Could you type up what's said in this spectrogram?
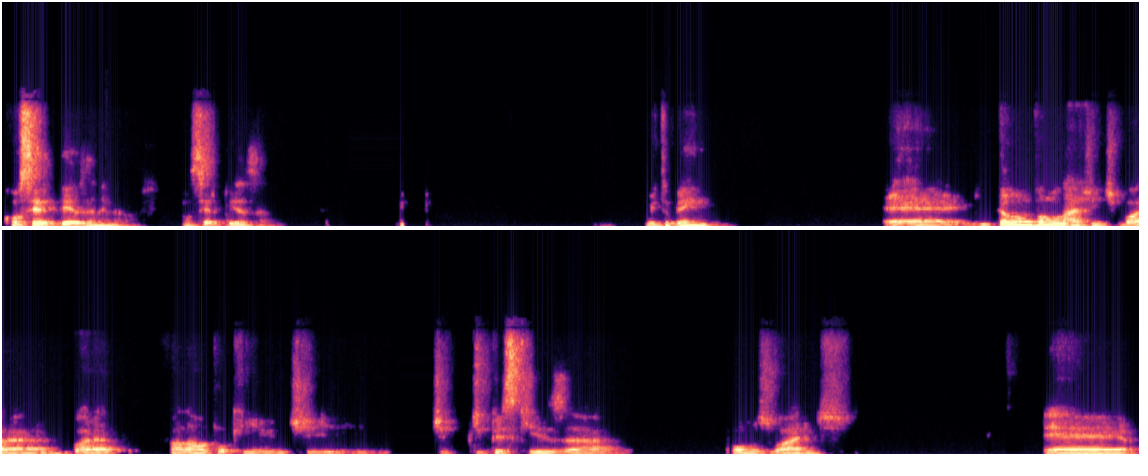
Com certeza, né, meu? Com certeza. Muito bem. É, então, vamos lá, gente. Bora, bora falar um pouquinho de, de, de pesquisa com usuários. É,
